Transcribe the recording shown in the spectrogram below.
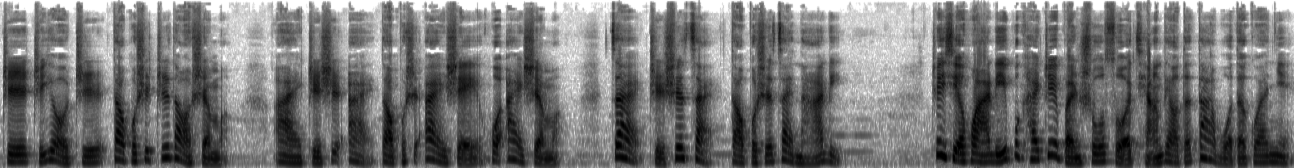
知只有知，倒不是知道什么；爱只是爱，倒不是爱谁或爱什么；在只是在，倒不是在哪里。这些话离不开这本书所强调的大我的观念。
